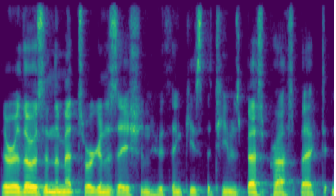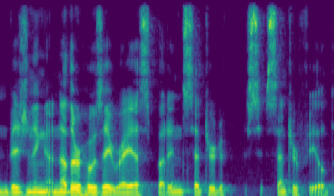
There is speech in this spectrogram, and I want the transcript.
There are those in the Mets organization who think he's the team's best prospect, envisioning another Jose Reyes, but in center, center field.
